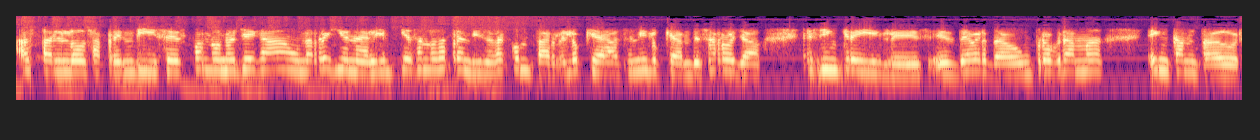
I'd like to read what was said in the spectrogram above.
hasta los aprendices. Cuando uno llega a una regional y empiezan los aprendices a contarle lo que hacen y lo que han desarrollado, es increíble, es, es de verdad un programa encantador.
